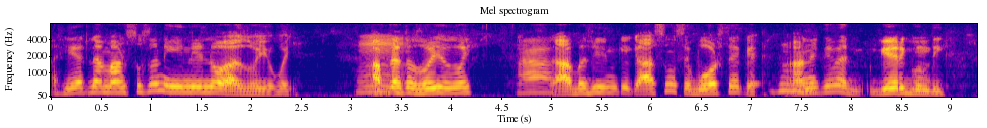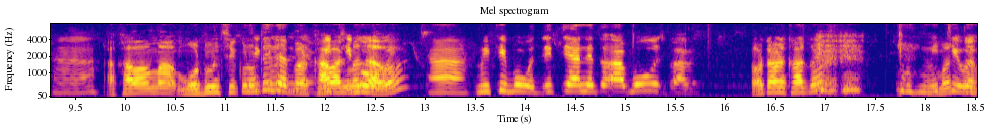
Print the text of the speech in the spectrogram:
આ હેરના માણસો છે ને એને નો આ જોયું હોય. આપણે તો જોયું હોય. આ બધી એમ કે આ શું છે બોર છે કે? આને કહેવાય ગેર ગુંદી. આ ખાવામાં મોઢું ચીકણું થઈ જાય પણ ખાવાની મજા આવે હો. મીઠી બહુ દિત્યાને તો આ બહુ જ ભાવે. અટાણ ખાતો મીઠી હોય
